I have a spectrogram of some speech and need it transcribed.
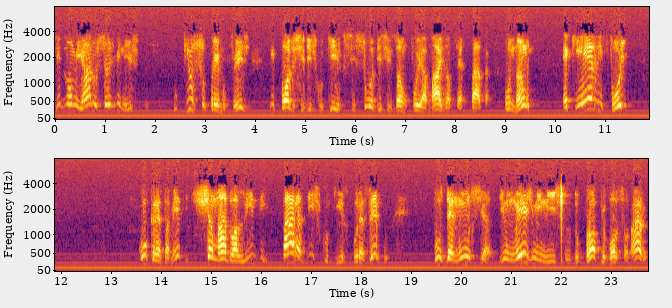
de nomear os seus ministros. O que o Supremo fez, e pode-se discutir se sua decisão foi a mais acertada ou não, é que ele foi concretamente chamado à lide para discutir, por exemplo, por denúncia de um ex-ministro do próprio Bolsonaro,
